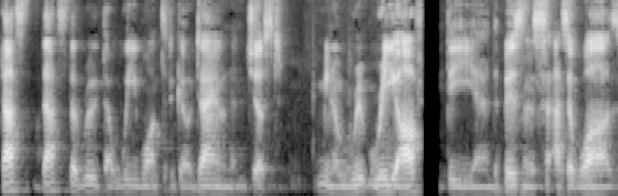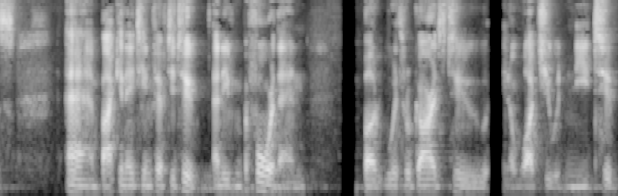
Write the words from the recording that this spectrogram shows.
that's that's the route that we wanted to go down and just you know re offer the uh, the business as it was uh, back in 1852 and even before then. But with regards to you know what you would need to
